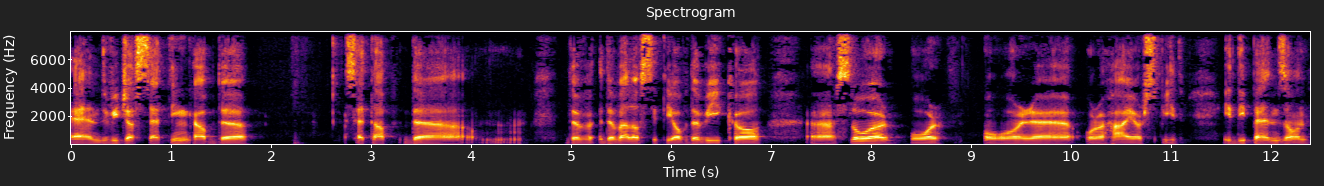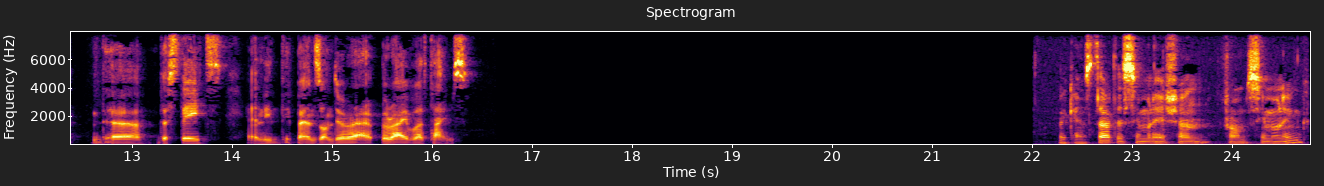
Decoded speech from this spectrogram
and we just setting up the set up the the, the velocity of the vehicle uh, slower or or uh, or a higher speed. It depends on the the states and it depends on the arrival times. We can start the simulation from Simulink.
